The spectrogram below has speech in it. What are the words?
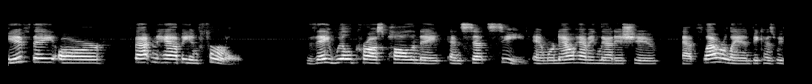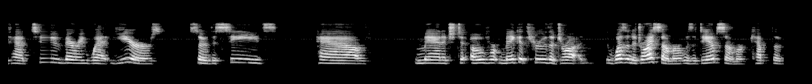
If they are fat and happy and fertile, they will cross pollinate and set seed. And we're now having that issue at Flowerland because we've had two very wet years. So the seeds have managed to over make it through the dry it wasn't a dry summer it was a damp summer kept the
